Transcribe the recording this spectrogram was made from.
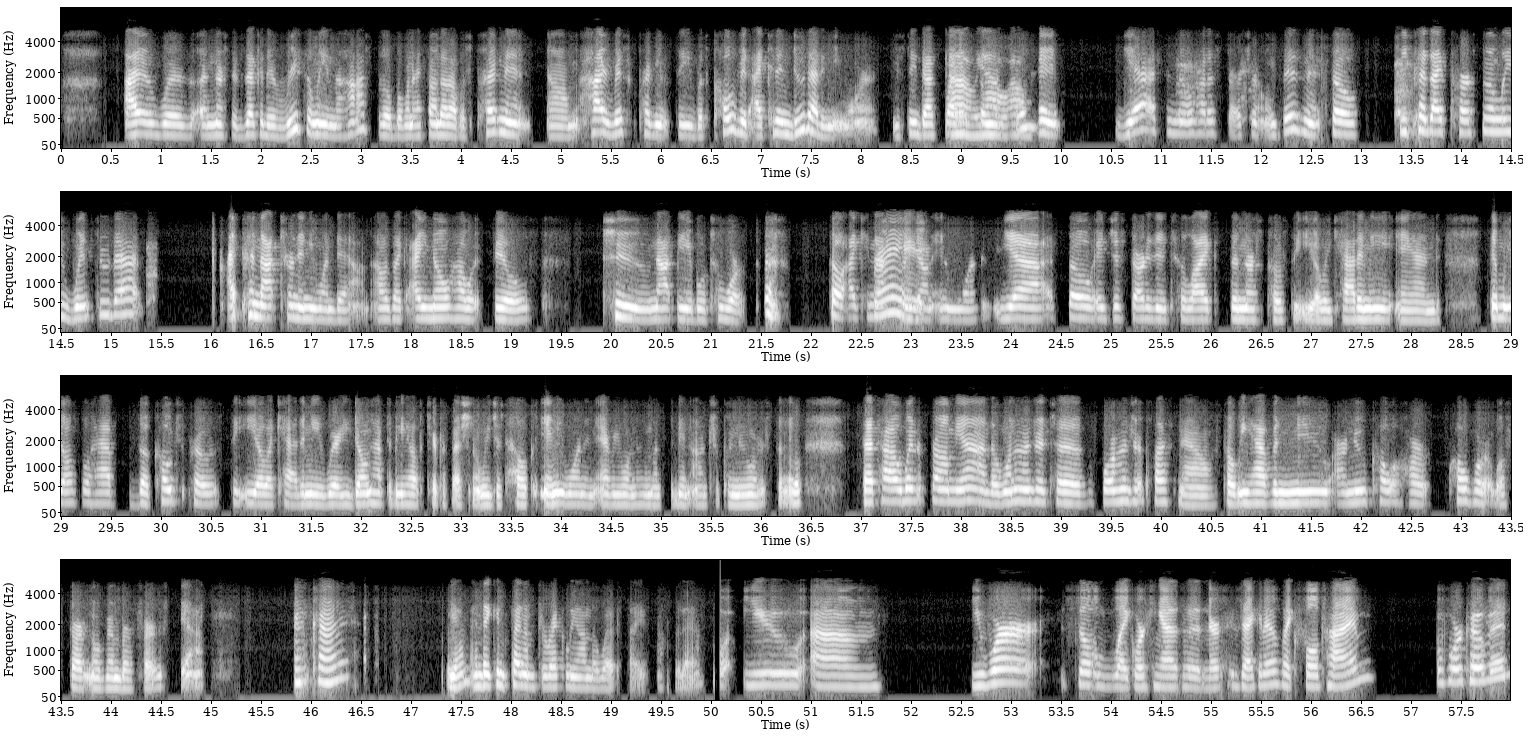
I was a nurse executive recently in the hospital, but when I found out I was pregnant, um, high risk pregnancy with COVID, I couldn't do that anymore. You see, that's why oh, it's so yeah, important. Wow. Yeah, to know how to start your own business. So because I personally went through that, I could not turn anyone down. I was like, I know how it feels to not be able to work. so I cannot right. turn down anyone. Yeah. So it just started into like the Nurse Pro CEO Academy and then we also have the Coach Pro CEO Academy where you don't have to be a healthcare professional. We just help anyone and everyone who wants to be an entrepreneur. So that's how it went from yeah, the 100 to 400 plus now. So we have a new our new cohort cohort will start November 1st. Yeah. Okay. Yeah, and they can sign up directly on the website after that. You um you were still like working as a nurse executive like full time before COVID?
